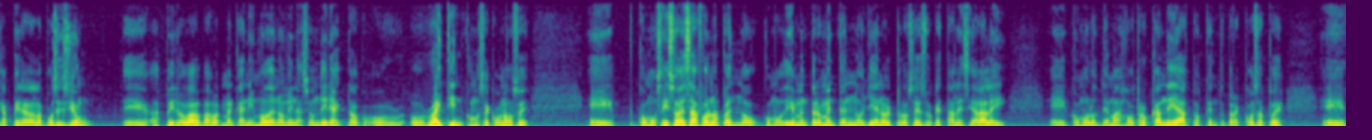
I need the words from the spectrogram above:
aspirara a la posición, eh, aspiró bajo, el mecanismo de nominación directa o, o writing, como se conoce, eh, como se hizo de esa forma, pues no, como dije anteriormente, no llenó el proceso que establecía la ley, eh, como los demás otros candidatos, que entre otras cosas, pues eh,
